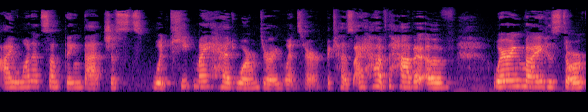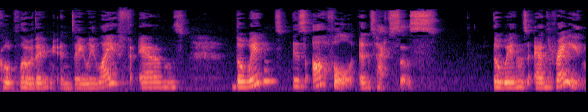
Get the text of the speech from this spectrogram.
I wanted something that just would keep my head warm during winter because I have the habit of wearing my historical clothing in daily life, and the wind is awful in Texas. The wind and rain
